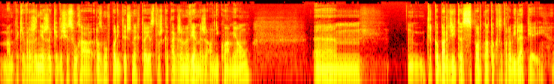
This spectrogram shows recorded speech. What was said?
mam takie wrażenie, że kiedy się słucha rozmów politycznych, to jest troszkę tak, że my wiemy, że oni kłamią. Um, tylko bardziej to jest sport na to, kto to robi lepiej. E,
